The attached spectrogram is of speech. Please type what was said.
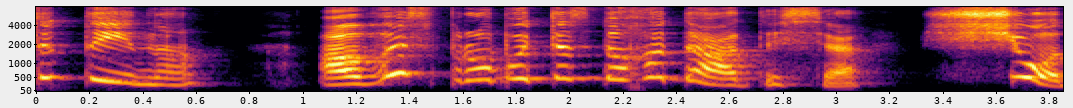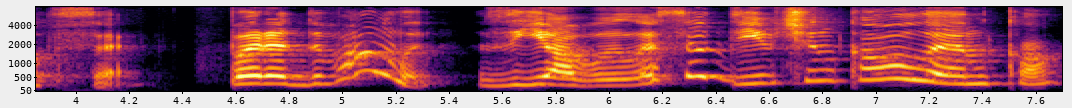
дитина. А ви спробуйте здогадатися, що це. Перед вами з'явилася дівчинка Оленка.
